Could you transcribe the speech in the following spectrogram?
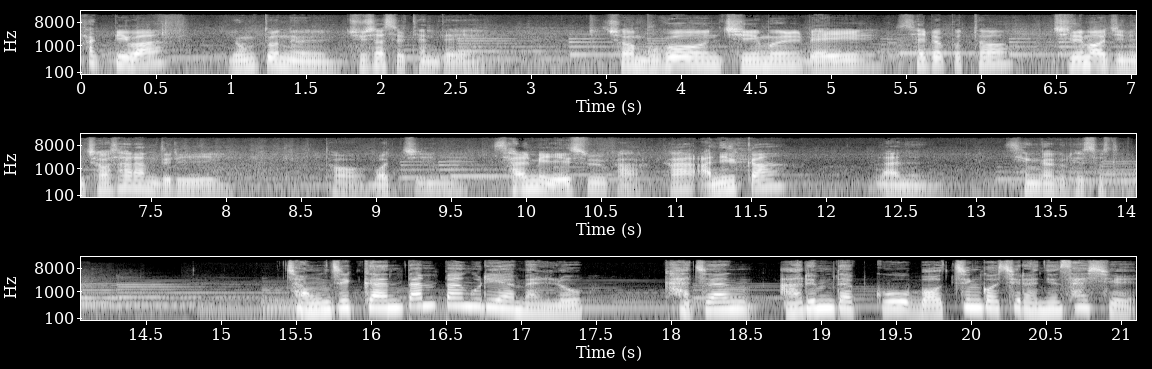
학비와 용돈을 주셨을 텐데 저 무거운 짐을 매일 새벽부터 짊어지는 저 사람들이 더 멋진 삶의 예술가가 아닐까라는 생각을 했었어요. 정직한 땀방울이야말로 가장 아름답고 멋진 것이라는 사실.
